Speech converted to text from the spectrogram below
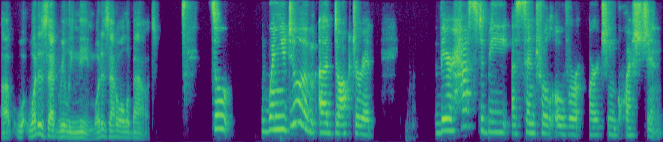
Uh, wh- what does that really mean? What is that all about? So, when you do a, a doctorate there has to be a central overarching question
